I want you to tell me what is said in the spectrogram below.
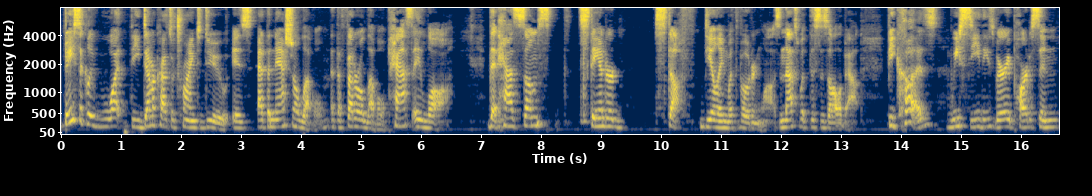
basically, what the Democrats are trying to do is at the national level, at the federal level, pass a law that has some s- standard stuff dealing with voting laws. And that's what this is all about. Because we see these very partisan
